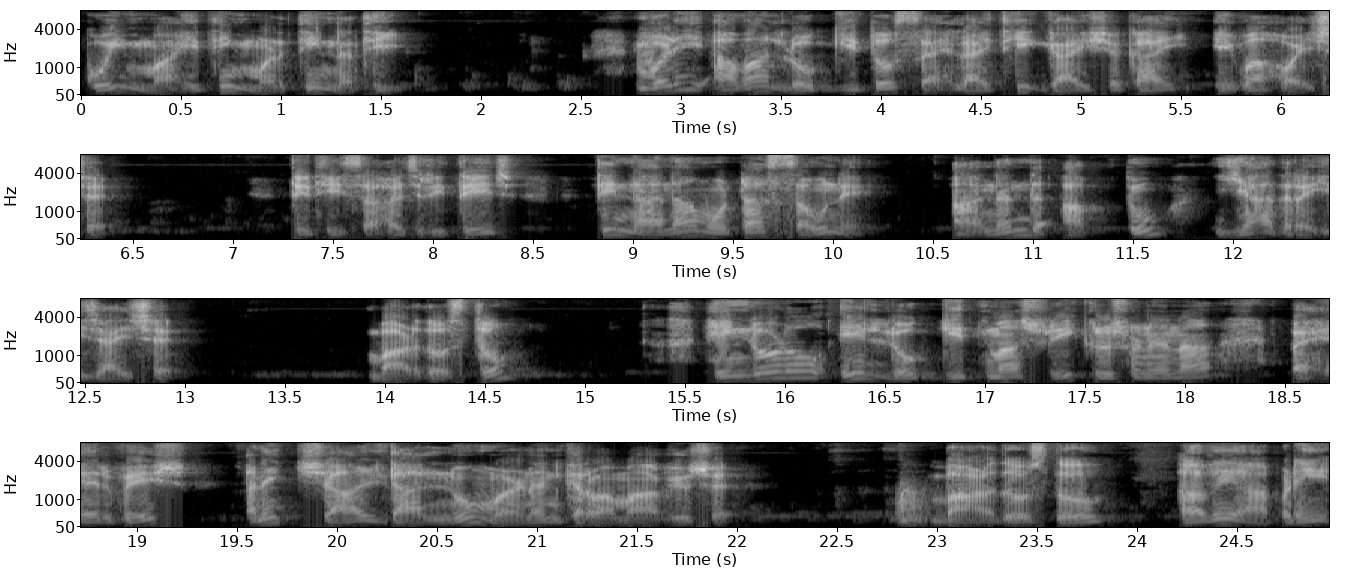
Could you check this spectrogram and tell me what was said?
કોઈ માહિતી મળતી નથી. વળી આવા લોકગીતો સહેલાઈથી ગાઈ શકાય એવા હોય છે. તેથી સહજ રીતે જ તે નાના મોટા સૌને આનંદ આપતું યાદ રહી જાય છે. બાળ દોસ્તો હિંડોળો એ લોકગીતમાં શ્રી કૃષ્ણના પહેરવેશ અને ચાલ ઢાલનું વર્ણન કરવામાં આવ્યું છે. બાળ દોસ્તો હવે આપણે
